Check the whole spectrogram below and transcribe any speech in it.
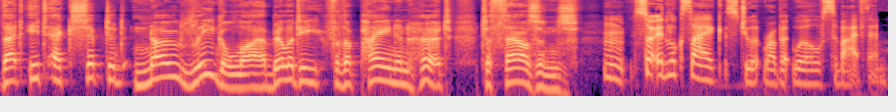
that it accepted no legal liability for the pain and hurt to thousands. Mm, so it looks like Stuart Robert will survive then.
